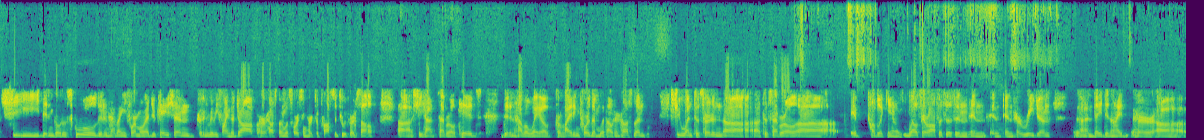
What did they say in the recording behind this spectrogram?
she didn't go to school, didn't have any formal education, couldn't really find a job. Her husband was forcing her to prostitute herself. Uh, she had several kids, didn't have a way of providing for them without her husband. She went to certain uh, to several uh, public, you know, welfare offices in in in, in her region and they denied her uh,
